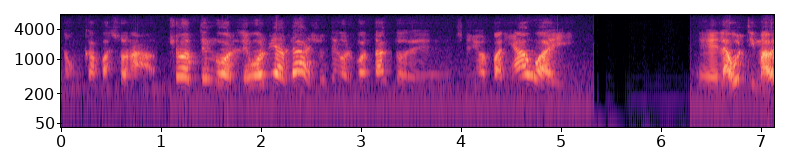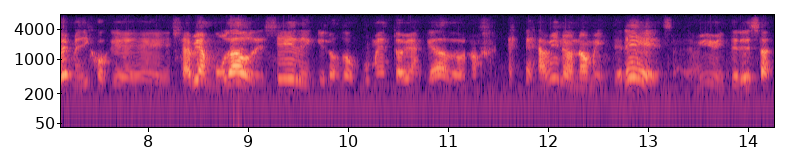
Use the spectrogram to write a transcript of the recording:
nunca pasó nada. Yo tengo, le volví a hablar, yo tengo el contacto del señor Paniagua y eh, la última vez me dijo que se habían mudado de sede, que los documentos habían quedado, no, a mí no, no me interesa, a mí me interesa.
